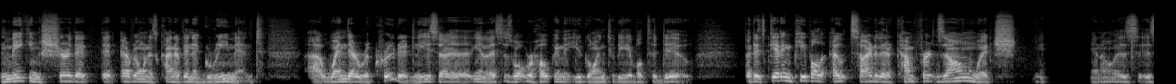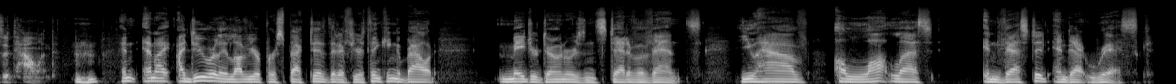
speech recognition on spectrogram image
making sure that that everyone is kind of in agreement uh, when they're recruited. And these are you know this is what we're hoping that you're going to be able to do but it's getting people outside of their comfort zone, which you know is is a talent. Mm-hmm. And and I, I do really love your perspective that if you're thinking about major donors instead of events, you have a lot less invested and at risk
